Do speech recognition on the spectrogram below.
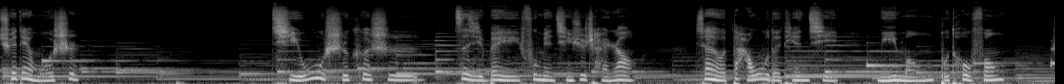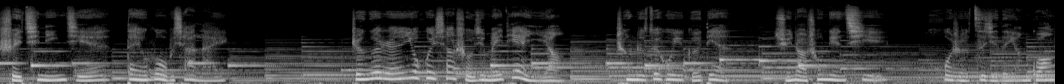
缺电模式。起雾时刻是自己被负面情绪缠绕，像有大雾的天气，迷蒙不透风，水汽凝结但又落不下来，整个人又会像手机没电一样。撑着最后一格电，寻找充电器或者自己的阳光。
